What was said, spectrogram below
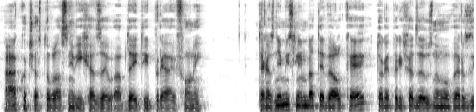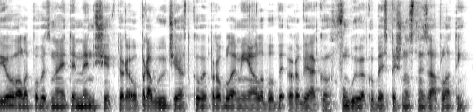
A ako často vlastne vychádzajú updaty pre iPhony? Teraz nemyslím iba tie veľké, ktoré prichádzajú s novou verziou, ale povedzme aj tie menšie, ktoré opravujú čiastkové problémy alebo be- robia ako, fungujú ako bezpečnostné záplaty.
